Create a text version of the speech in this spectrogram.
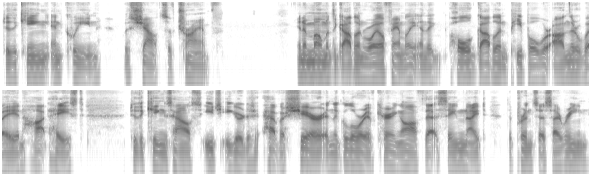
to the king and queen with shouts of triumph. In a moment, the goblin royal family and the whole goblin people were on their way in hot haste to the king's house, each eager to have a share in the glory of carrying off that same night the Princess Irene.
